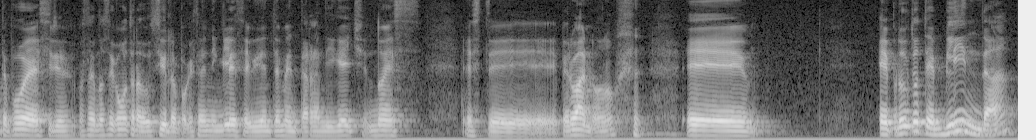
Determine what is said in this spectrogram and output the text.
te puedo decir? O sea, no sé cómo traducirlo porque está en inglés, evidentemente. Randy Gage no es este, peruano, ¿no? Eh, el producto te blinda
